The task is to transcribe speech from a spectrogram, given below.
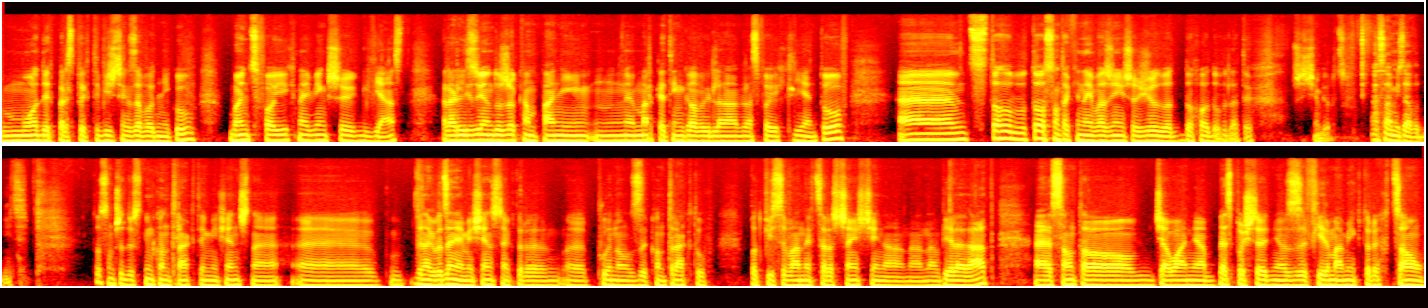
młodych, perspektywicznych zawodników bądź swoich największych największych gwiazd, realizują dużo kampanii mm, marketingowych dla, dla swoich klientów. E, więc to, to są takie najważniejsze źródła dochodów dla tych przedsiębiorców. A sami zawodnicy? To są przede wszystkim kontrakty miesięczne, e, wynagrodzenia miesięczne, które e, płyną z kontraktów podpisywanych coraz częściej na, na, na wiele lat. Są to działania bezpośrednio z firmami, które chcą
